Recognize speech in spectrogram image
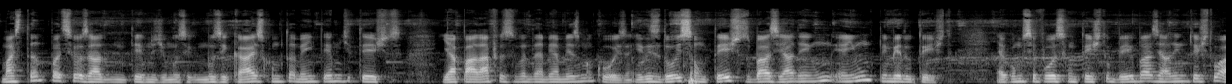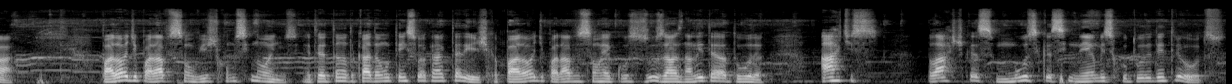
Mas tanto pode ser usado em termos de musicais como também em termos de textos. E a paráfrase também é a mesma coisa. Eles dois são textos baseados em um, em um primeiro texto. É como se fosse um texto B baseado em um texto A. Paródia e paráfrase são vistos como sinônimos. Entretanto, cada um tem sua característica. Paródia e paráfrase são recursos usados na literatura, artes plásticas, música, cinema, escultura, dentre outros.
